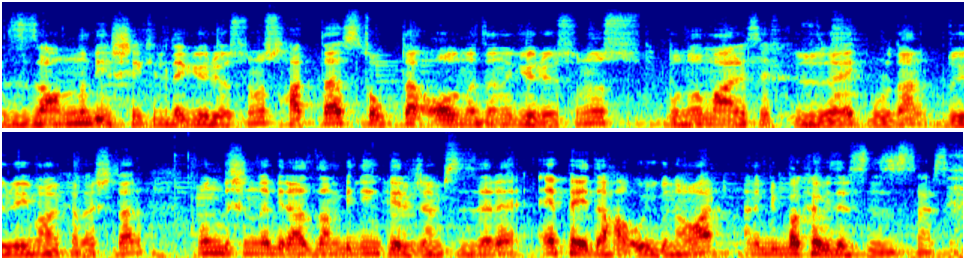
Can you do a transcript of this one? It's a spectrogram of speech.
zamlı bir şekilde görüyorsunuz. Hatta stokta olmadığını görüyorsunuz. Bunu maalesef üzülerek buradan duyurayım arkadaşlar. Bunun dışında birazdan bir link vereceğim sizlere. Epey daha uyguna var. Hani bir bakabilirsiniz isterseniz.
